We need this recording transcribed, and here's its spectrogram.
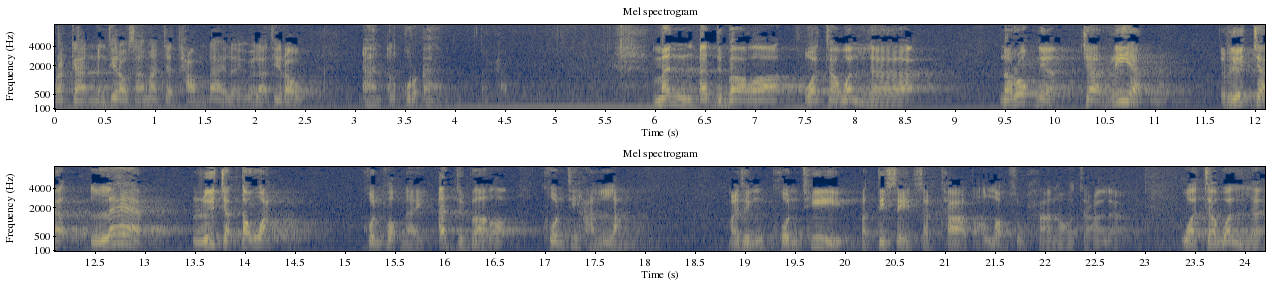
ประการหนึ่งที่เราสามารถจะทำได้เลย เวลาที่เราอ่านอัลกุรอานนะครับมันอัดบาระวะตะวัลลานรกเนี่ยจะเรียก หรือจะแลบหรือจะตวัดคนพวกไหนอัดบาระคนที่หันหลัง หมายถึงคนที่ปฏิเสธศรัทธาต่อ Allah سبحانه และ تعالى วะตะวัลลา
